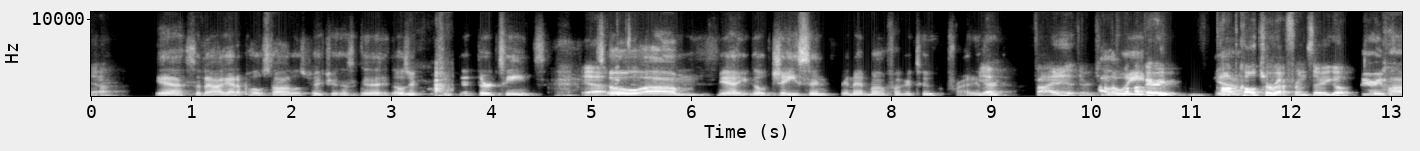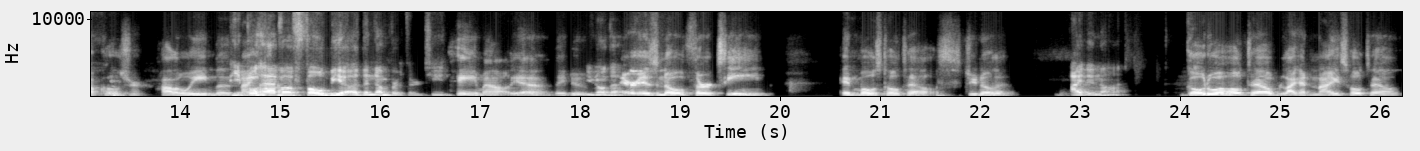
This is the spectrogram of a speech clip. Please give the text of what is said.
Yeah. Yeah. So now I gotta post all those pictures. That's good. Those are some good 13s. Yeah. so um, yeah, you can go Jason in that motherfucker too. Friday yeah. 13th. Friday the 13th. Halloween. Wow, very pop culture reference. There you go. Very pop culture. Halloween. The People have a phobia of the number 13. came out. Yeah, they do. You know that? There is no 13 in most hotels. Do you know that? I did not. Go to a hotel, like a nice hotel,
